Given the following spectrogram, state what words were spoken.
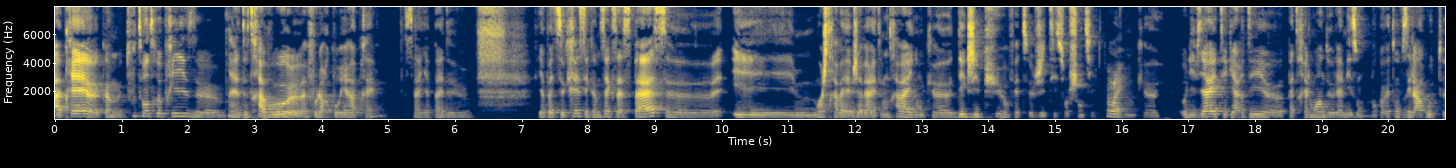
Après, comme toute entreprise de travaux, il faut leur courir après. Ça, il n'y a pas de il a pas de secret, c'est comme ça que ça se passe. Euh, et moi, je travaille, j'avais arrêté mon travail, donc euh, dès que j'ai pu, en fait, j'étais sur le chantier. Ouais. Donc, euh, Olivia était gardée pas très loin de la maison. Donc, en fait, on faisait la route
